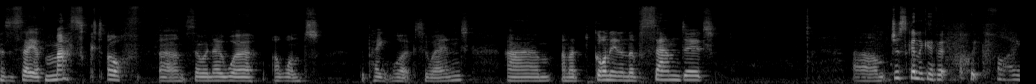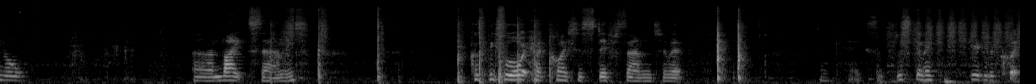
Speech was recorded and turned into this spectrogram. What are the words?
As I say, I've masked off um, so I know where I want the paintwork to end. Um, and I've gone in and I've sanded. Um, just going to give it a quick final uh, light sand because before it had quite a stiff sand to it. Okay, so just going to give it a quick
